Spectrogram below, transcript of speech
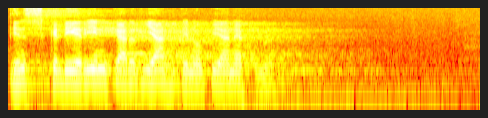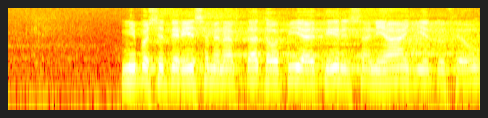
την σκληρή καρδιά την οποία έχουμε. Μήπως ετηρήσαμε αυτά τα οποία ετήρησαν οι Άγιοι του Θεού,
